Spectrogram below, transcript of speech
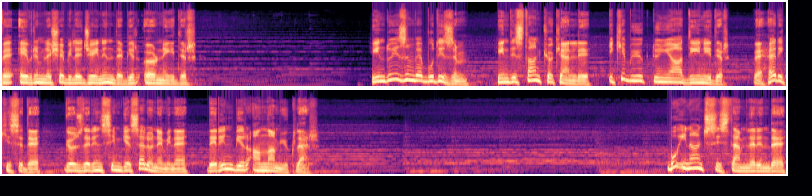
ve evrimleşebileceğinin de bir örneğidir. Hinduizm ve Budizm, Hindistan kökenli iki büyük dünya dinidir ve her ikisi de gözlerin simgesel önemine derin bir anlam yükler. Bu inanç sistemlerinde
